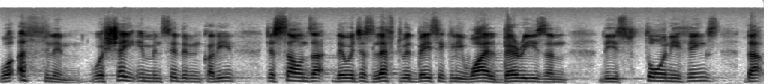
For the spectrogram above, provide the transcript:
وأثل وشيء من سدر قليل just sounds that they were just left with basically wild berries and these thorny things that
